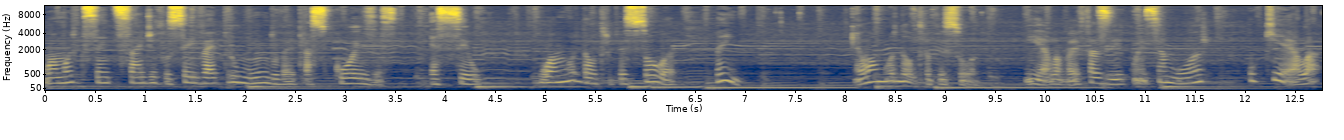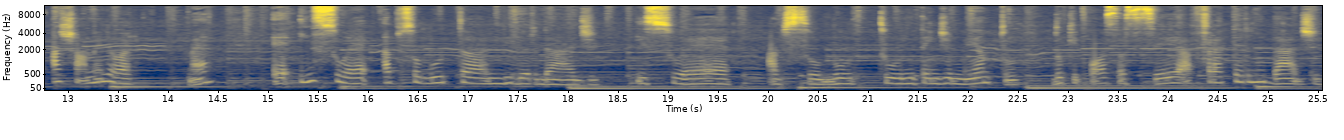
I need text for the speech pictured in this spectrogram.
O amor que sente sai de você e vai para o mundo, vai para as coisas. É seu. O amor da outra pessoa, bem, é o amor da outra pessoa. E ela vai fazer com esse amor o que ela achar melhor, né? É, isso é absoluta liberdade, isso é absoluto entendimento do que possa ser a fraternidade,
